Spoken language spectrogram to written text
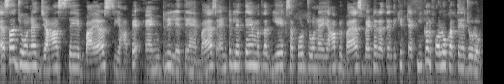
ऐसा जोन है जहाँ से बायर्स यहाँ पे एंट्री लेते हैं। बायर्स एंट्री लेते हैं मतलब ये एक सपोर्ट जोन है। यहाँ पे बायर्स बैठे रहते हैं। देखिए टेक्निकल फॉलो करते हैं जो लोग।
